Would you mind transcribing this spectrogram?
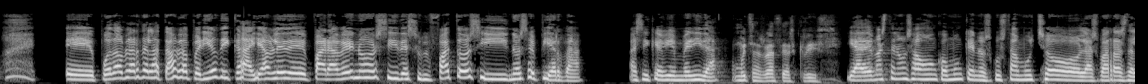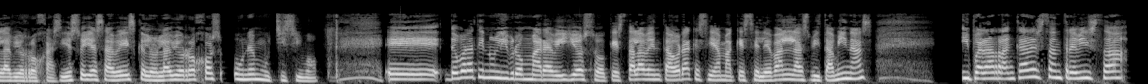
eh, pueda hablar de la tabla periódica y hable de parabenos y de sulfatos y no se pierda. Así que bienvenida. Muchas gracias, Cris. Y además tenemos algo en común que nos gusta mucho las barras de labios rojas. Y eso ya sabéis que los labios rojos unen muchísimo. Eh, Débora tiene un libro maravilloso que está a la venta ahora que se llama Que se le van las vitaminas. Y para arrancar esta entrevista,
